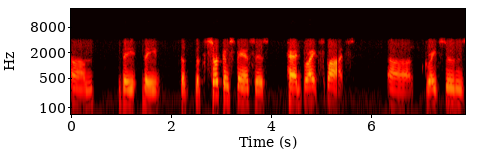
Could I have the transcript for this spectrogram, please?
um, the, the the the circumstances had bright spots uh, great students,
